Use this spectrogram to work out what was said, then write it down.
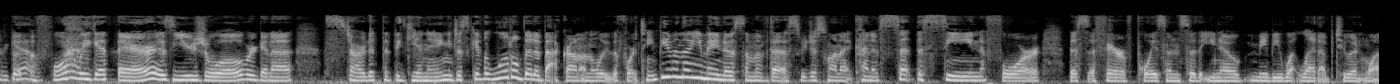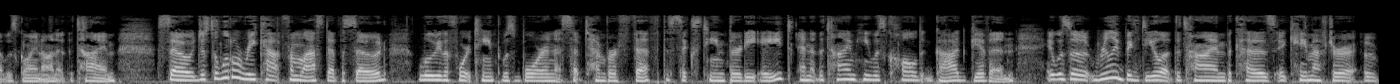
but before we get there, as usual, we're gonna start at the beginning and just give a little bit of background on Louis XIV. Even though you may know some of this, we just want to kind of set the scene for this affair of poison so that you know maybe what led up to it and what was going on at the time. So just a little recap from last episode. Louis XIV was born September 5th, 1638, and at the time he was called God-given. It was a really big deal at the time because it came after a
